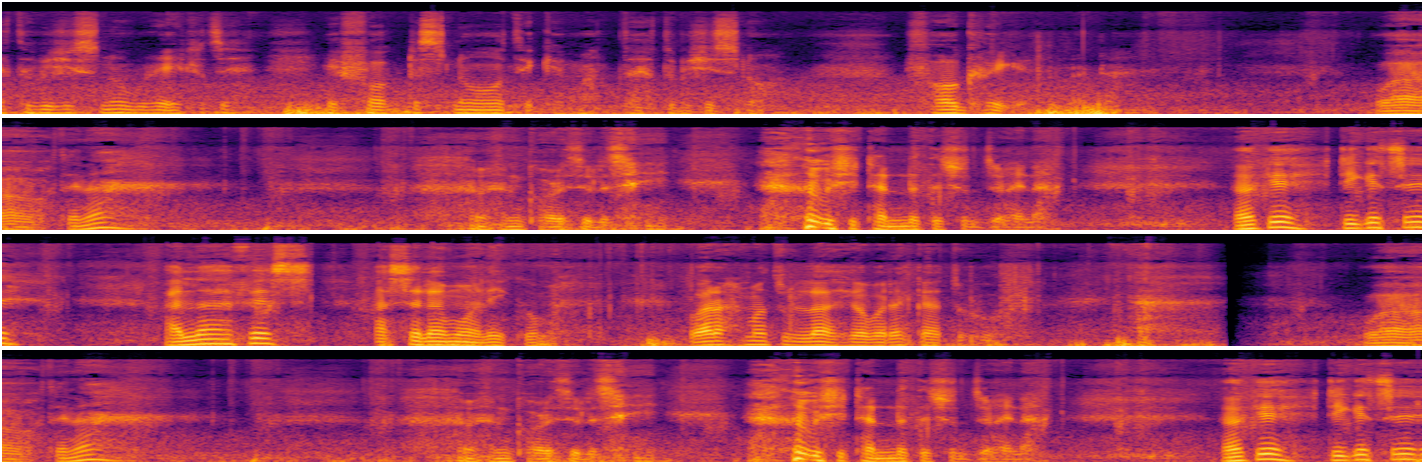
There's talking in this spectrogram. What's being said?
এত বেশি স্নো ঘুরে যে এই ফগটা স্নো থেকে মাত্রা এত বেশি স্নো ফগ হয়ে এটা ওয়াও, তাই না? এখন ঘরে চলে যাই। বেশি ঠান্ডাতে সহ্য হয় না। ওকে, ঠিক আছে। আল্লাহ হাফেজ। আসসালামু আলাইকুম। ওরহমতুল্লাহ বারাকাতুহু। ওয়াও, তাই না? এখন ঘরে চলে যাই। বেশি ঠান্ডাতে সহ্য হয় না। ওকে, ঠিক আছে।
